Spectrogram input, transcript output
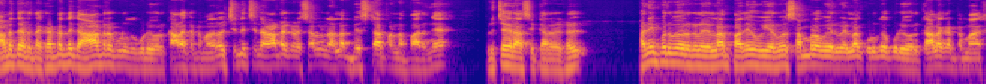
அடுத்தடுத்த கட்டத்துக்கு ஆர்டர் கொடுக்கக்கூடிய ஒரு காலகட்டம் அதனால சின்ன சின்ன ஆர்டர் கிடைச்சாலும் நல்லா பெஸ்ட்டாக பண்ண பாருங்கள் விருச்சக பணிபுரிபவர்கள் எல்லாம் பதவி உயர்வு சம்பள உயர்வு எல்லாம் கொடுக்கக்கூடிய ஒரு காலகட்டமாக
